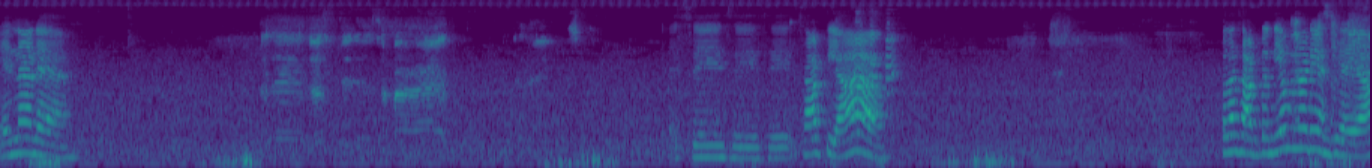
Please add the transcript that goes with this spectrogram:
என்னண்ணே? சரி சரி சரி. சாப்பிட்டியா? இப்பதான் சாப்பிட்டு வந்தியா முன்னாடி வந்துட்டியாயா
